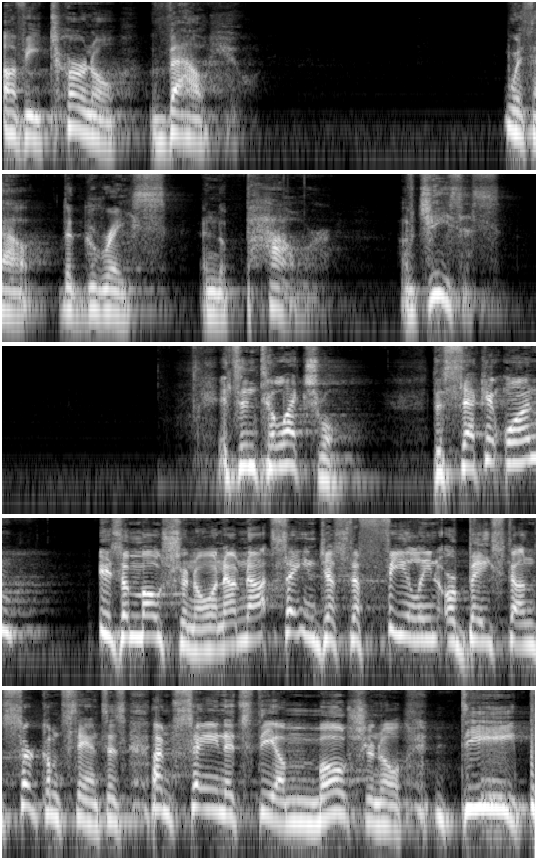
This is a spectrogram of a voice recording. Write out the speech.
of eternal value without the grace and the power of Jesus. It's intellectual. The second one is emotional. And I'm not saying just a feeling or based on circumstances. I'm saying it's the emotional, deep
